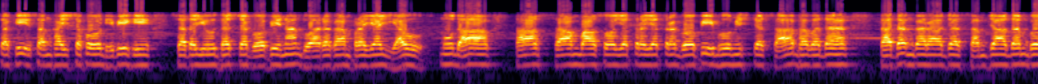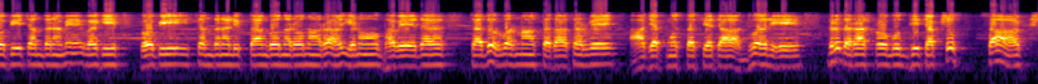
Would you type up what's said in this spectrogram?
सखी सङ्घैश्च कोटिभिः सदयुधश्च गोपीनां द्वारकां प्रययौ। मुदा तासां वासो यत्र यत्र गोपीभूमिश्च सा भवद तदङ्गराजसञ्जातं गोपीचन्दनमेव हि गोपीचन्दनलिप्ताङ्गो नरो नारायणो भवेद। चतुर्वर्णास्तदा सर्वे आजग्मुस्तस्य चाध्वरे। धृतराष्ट्रो बुद्धिचक्षुः साक्ष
